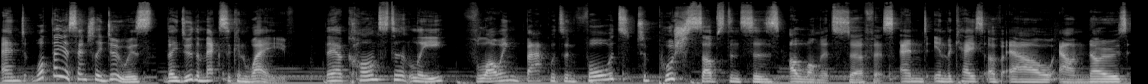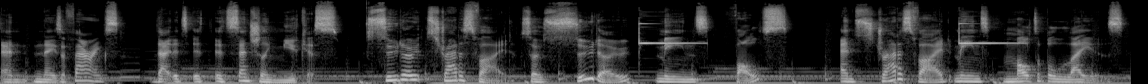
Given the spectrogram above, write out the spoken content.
And what they essentially do is they do the Mexican wave. They are constantly flowing backwards and forwards to push substances along its surface. And in the case of our, our nose and nasopharynx, that it's, it's essentially mucus. Pseudo stratified. So pseudo means false, and stratified means multiple layers.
